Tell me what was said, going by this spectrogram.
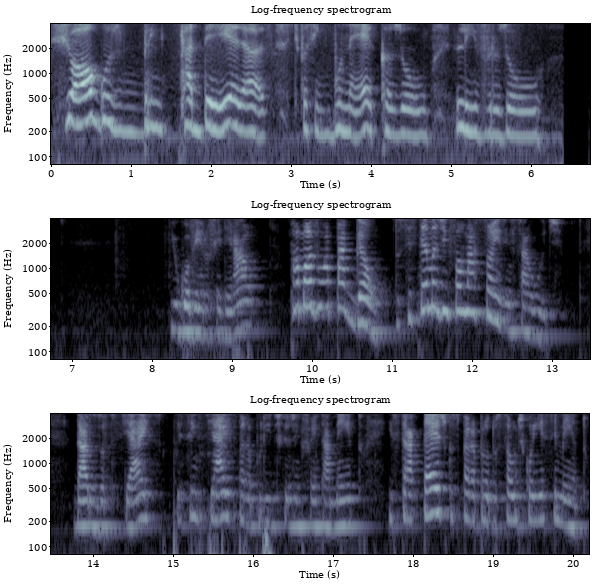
jogos, brincadeiras, tipo assim, bonecas ou livros ou E o governo federal promove um apagão dos sistemas de informações em saúde. Dados oficiais, essenciais para políticas de enfrentamento estratégicos para a produção de conhecimento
